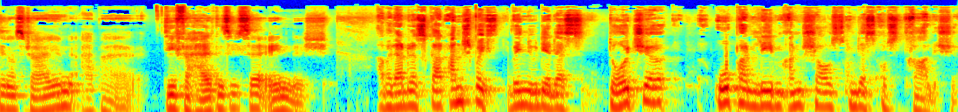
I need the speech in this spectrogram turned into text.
in Australien, aber die verhalten sich sehr ähnlich. Aber da du das gerade ansprichst, wenn du dir das deutsche Opernleben anschaust und das australische,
